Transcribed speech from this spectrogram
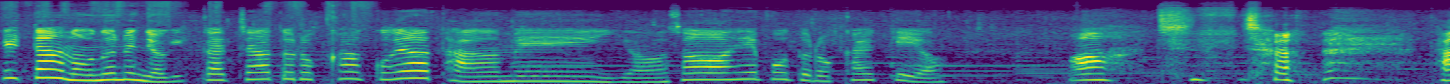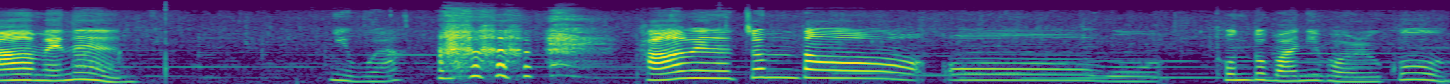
일단 오늘은 여기까지 하도록 하고요. 다음에 이어서 해보도록 할게요. 아, 진짜. 다음에는, 이게 뭐야? 다음에는 좀 더, 어, 뭐, 돈도 많이 벌고,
